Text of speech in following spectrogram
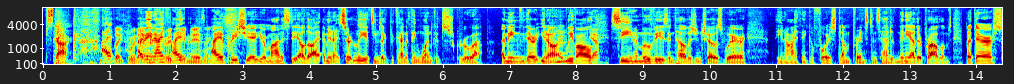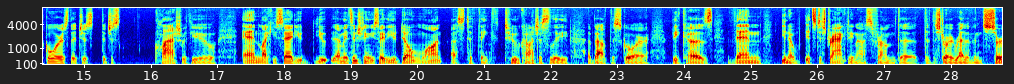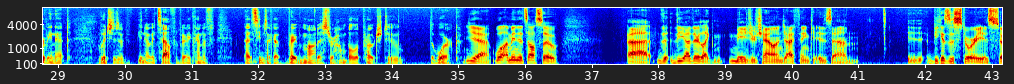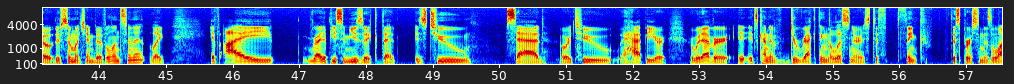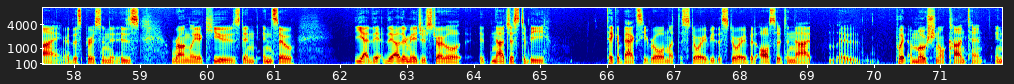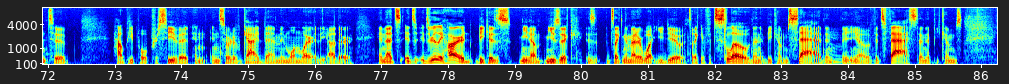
stock, I, like whatever. I mean, I, it would I, be amazing. I appreciate your modesty, although I, I mean, certainly it seems like the kind of thing one could screw up. I mean, there, you know, Mhm. we've all Yep. seen Yep. movies and television shows where, you know, I think of Forrest Gump, for instance, had many other problems, but there are scores that just that just clash with you, and like you said, you you. I mean, it's interesting you say that you don't want us to think too consciously about the score because then you know it's distracting us from the the, the story rather than serving it, which is you know itself a very kind of uh, it seems like a very modest or humble approach to the work. Yeah. Well, I mean, it's also uh, the the other like major challenge I think is um, because the story is so there's so much ambivalence in it. Like, if I write a piece of music that is too sad or too happy or or whatever, it, it's kind of directing the listeners to th- think this person is lying or this person is wrongly accused, and and so yeah, the the other major struggle, it, not just to be take a backseat role and let the story be the story, but also to not uh, put emotional content into how people perceive it and, and sort of guide them in one way or the other. And that's it's it's really hard because you know music is it's like no matter what you do, it's like if it's slow, then it becomes sad, and you know if it's fast, then it becomes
